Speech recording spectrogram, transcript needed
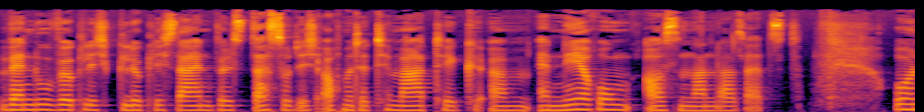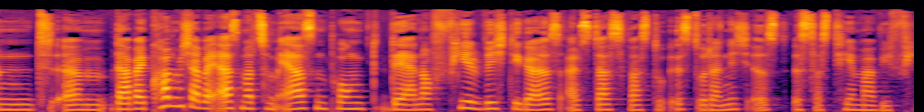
wenn du wirklich glücklich sein willst, dass du dich auch mit der Thematik ähm, Ernährung auseinandersetzt. Und ähm, dabei komme ich aber erstmal zum ersten Punkt, der noch viel wichtiger ist als das, was du isst oder nicht isst, ist das Thema, wie viel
